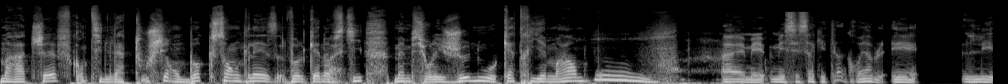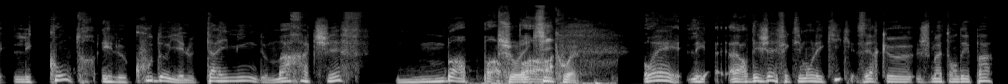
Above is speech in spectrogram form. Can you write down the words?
Maratchev, quand il l'a touché en boxe anglaise, Volkanovski, même sur les genoux au quatrième round, ouh, Ouais, mais, mais c'est ça qui était incroyable. Et les, les contres et le coup d'œil et le timing de Makhachev, bah, bah, sur les bah. kicks, ouais. Ouais, alors déjà, effectivement, les kicks, c'est-à-dire que je m'attendais pas,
